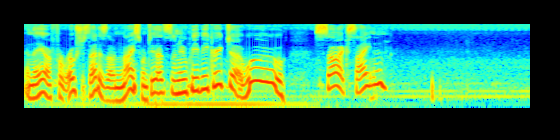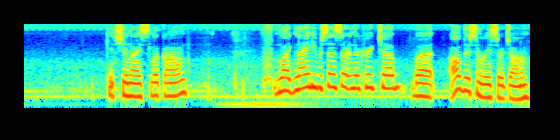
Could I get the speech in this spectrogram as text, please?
And they are ferocious. That is a nice one too. That's the new PB creek chub. Woo! So exciting. Get you a nice look on them. Like 90% certain they're creek chub, but I'll do some research on them.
